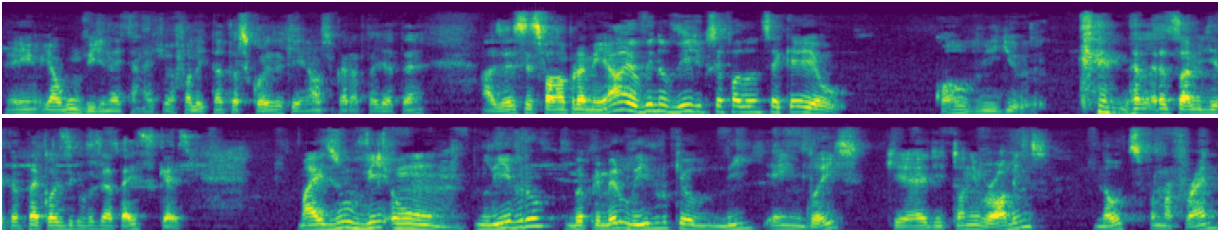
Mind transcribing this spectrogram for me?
em, em algum vídeo na internet. Eu já falei tantas coisas que, nossa, o cara pede até. Às vezes vocês falam pra mim, ah, eu vi no vídeo que você falou não sei o que, eu. Qual vídeo? a galera sabe de tanta coisa que você até esquece. Mas um, vi, um livro, meu primeiro livro que eu li em inglês, que é de Tony Robbins, Notes from a Friend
